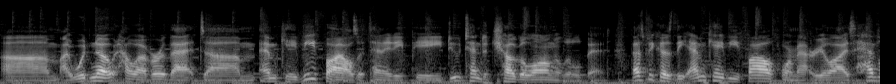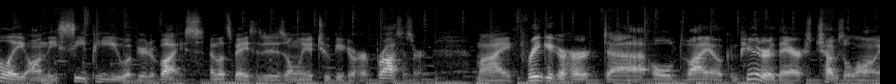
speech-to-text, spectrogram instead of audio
Um, I would note, however, that um, MKV files at 1080p do tend to chug along a little bit. That's because the MKV file format relies heavily on the CPU of your device. And let's face it, it is only a 2 gigahertz processor. My 3 gigahertz uh, old VAIO computer there chugs along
